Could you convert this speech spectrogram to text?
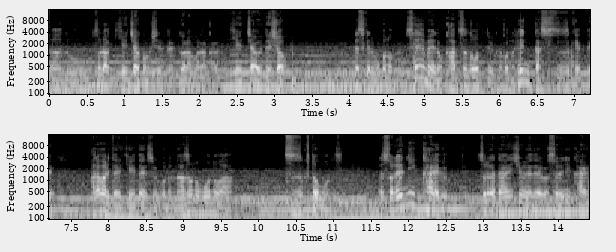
あのそれは消えちゃうかもしれない。ドラマだから。消えちゃうでしょう。ですけどもこの生命の活動っていうかこの変化し続けて現れたり消えたりするこの謎のものは続くと思うんです。でそれに帰るってそれが第二周年であればそれに帰る。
